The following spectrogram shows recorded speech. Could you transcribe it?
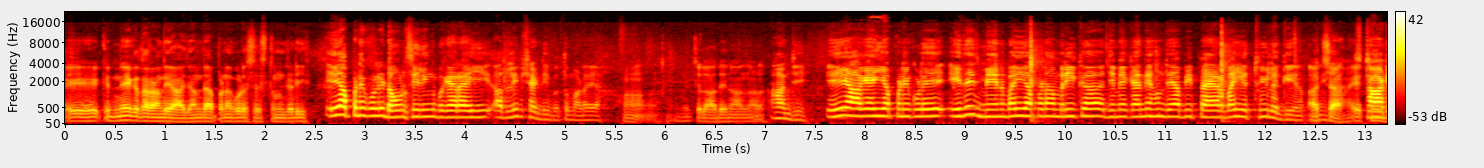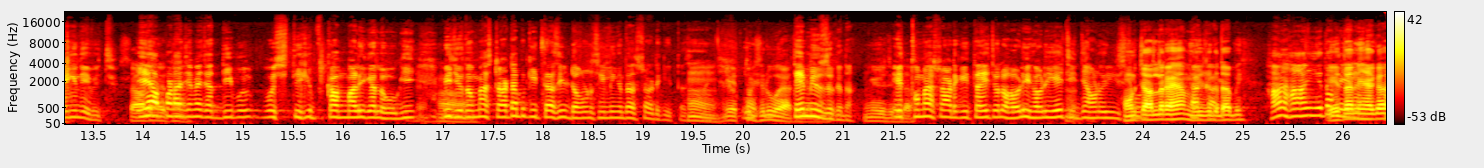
ਇਹ ਕਿੰਨੇ ਕੁ ਤਰ੍ਹਾਂ ਦੇ ਆ ਜਾਂਦਾ ਆਪਣੇ ਕੋਲ ਸਿਸਟਮ ਜਿਹੜੀ? ਇਹ ਆਪਣੇ ਕੋਲੇ ਡਾਊਨ ਸੀਲਿੰਗ ਵਗੈਰਾ ਜੀ ਅਦਲਿਪ ਛੱਡੀ ਬੁੱਤ ਮਾੜਾ ਜਿਹਾ। ਹਾਂ। ਚਲਾ ਦੇ ਨਾਲ ਨਾਲ ਹਾਂਜੀ ਇਹ ਆ ਗਿਆ ਜੀ ਆਪਣੇ ਕੋਲੇ ਇਹਦੇ ਮੇਨ ਬਾਈ ਆਪਣਾ ਅਮਰੀਕਾ ਜਿਵੇਂ ਕਹਿੰਦੇ ਹੁੰਦੇ ਆ ਵੀ ਪੈਰ ਬਾਈ ਇੱਥੋਂ ਹੀ ਲੱਗੇ ਆ ਆਪਣੇ ਅੱਛਾ ਇਹ ਸਟਾਰਟਿੰਗ ਦੇ ਵਿੱਚ ਇਹ ਆਪਣਾ ਜਿਵੇਂ ਜੱਦੀ ਪੁ- ਪੁਸ਼ਤੀ ਕੰਮ ਵਾਲੀ ਗੱਲ ਹੋਊਗੀ ਵੀ ਜਦੋਂ ਮੈਂ ਸਟਾਰਟਅਪ ਕੀਤਾ ਸੀ ਡਾਊਨ ਸੀਲਿੰਗ ਦਾ ਸਟਾਰਟ ਕੀਤਾ ਸੀ ਹੂੰ ਇਹ ਇੱਥੋਂ ਸ਼ੁਰੂ ਹੋਇਆ ਤੇ 뮤직 ਦਾ Music ਇੱਥੋਂ ਮੈਂ ਸਟਾਰਟ ਕੀਤਾ ਸੀ ਚਲੋ ਹੌਲੀ ਹੌਲੀ ਇਹ ਚੀਜ਼ਾਂ ਹੁਣ ਹੁਣ ਚੱਲ ਰਿਹਾ 뮤직 ਦਾ ਵੀ ਹਾਂ ਹਾਂ ਇਹ ਤਾਂ ਇਹ ਤਾਂ ਨਹੀਂ ਹੈਗਾ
